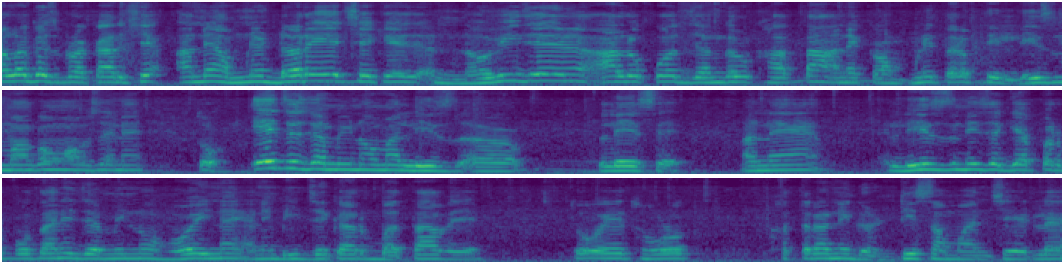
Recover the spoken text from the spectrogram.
અલગ જ પ્રકાર છે અને અમને ડર એ છે કે નવી જે આ લોકો જંગલ ખાતા અને કંપની તરફથી લીઝ માંગવામાં આવશે ને, તો એ જ જમીનોમાં લીઝ લેશે. અને લીઝની જગ્યા પર પોતાની જમીનનો હોય નહીં અને બીજી જગ્યા બતાવે, તો એ થોડોક ખતરાની ઘંટી સમાન છે એટલે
